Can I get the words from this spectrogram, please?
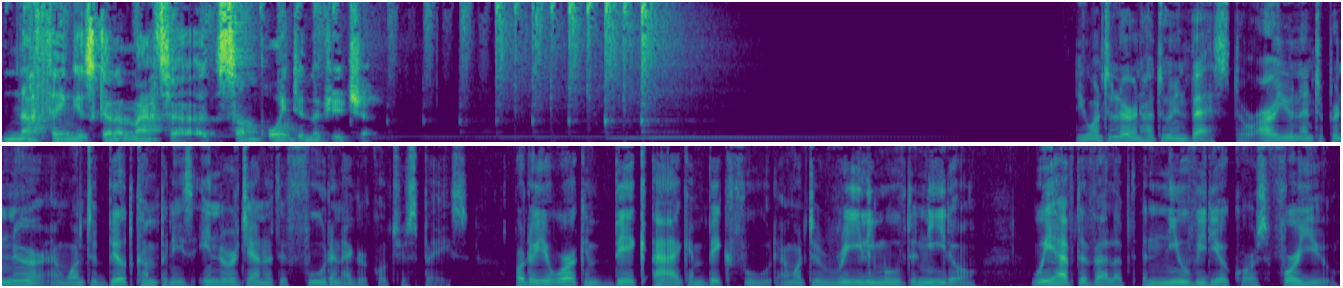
nothing is going to matter at some point in the future. Do you want to learn how to invest, or are you an entrepreneur and want to build companies in the regenerative food and agriculture space? Or do you work in big ag and big food and want to really move the needle? We have developed a new video course for you.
